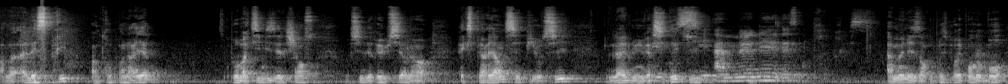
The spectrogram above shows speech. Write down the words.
à l'esprit entrepreneurial, pour maximiser les chances aussi de réussir leur expérience, et puis aussi l'université qui... à mener les entreprises. amener les entreprises pour répondre aux,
